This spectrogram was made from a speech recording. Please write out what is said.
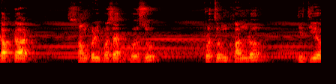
ডক্টর শঙ্করী প্রসাদ বসু, প্রথম খণ্ড, দ্বিতীয়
